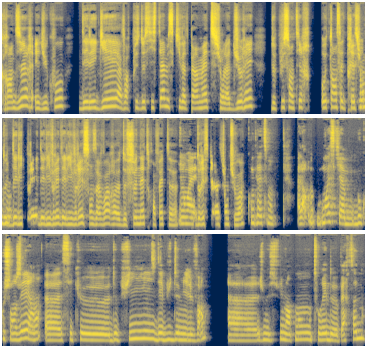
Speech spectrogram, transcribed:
grandir et du coup déléguer, avoir plus de systèmes, ce qui va te permettre sur la durée de plus sentir autant cette pression de mhm. délivrer, délivrer, délivrer sans avoir euh, de fenêtre en fait euh, de respiration, tu vois. Complètement. Alors moi, ce qui a beaucoup changé, hein, c'est que depuis début 2020, euh, je me suis maintenant entourée de personnes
